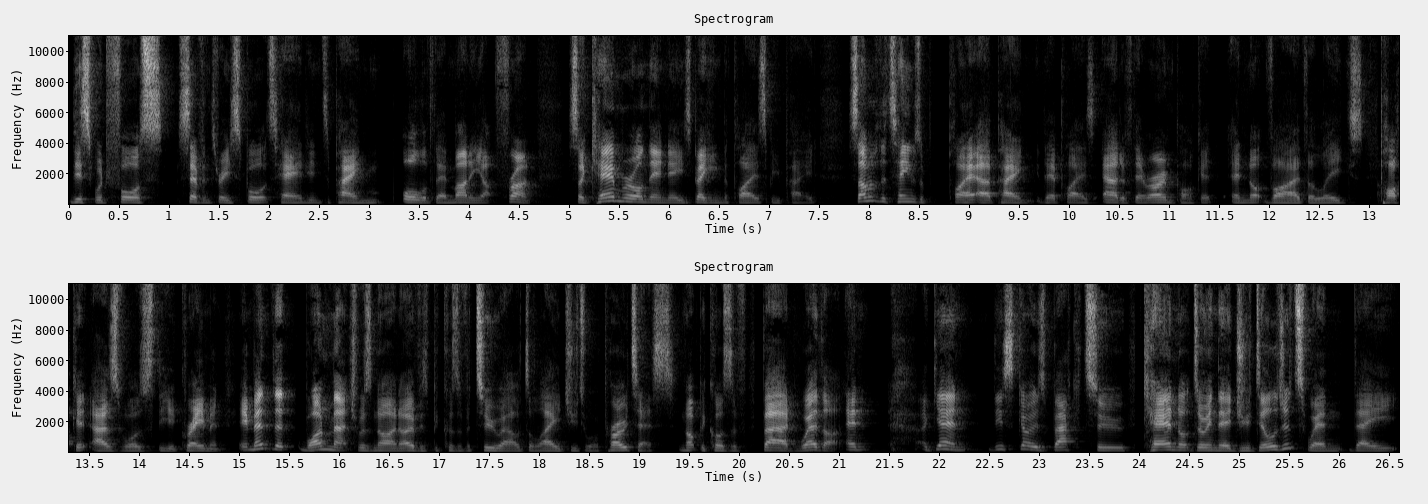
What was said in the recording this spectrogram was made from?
this would force 7 3 Sports hand into paying all of their money up front. So CAN were on their knees begging the players to be paid. Some of the teams were play, uh, paying their players out of their own pocket and not via the league's pocket, as was the agreement. It meant that one match was nine overs because of a two hour delay due to a protest, not because of bad weather. And again, this goes back to CAN not doing their due diligence when they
